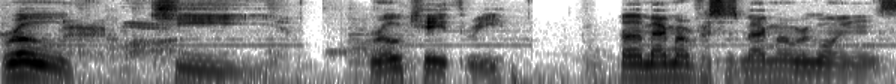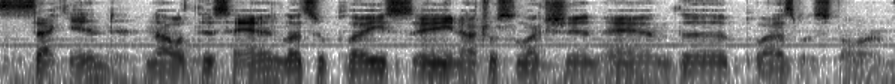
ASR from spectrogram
Road Key. Road K3. Uh, Magmar versus Magmar, we're going second. Not with this hand. Let's replace a Natural Selection and the Plasma Storm.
